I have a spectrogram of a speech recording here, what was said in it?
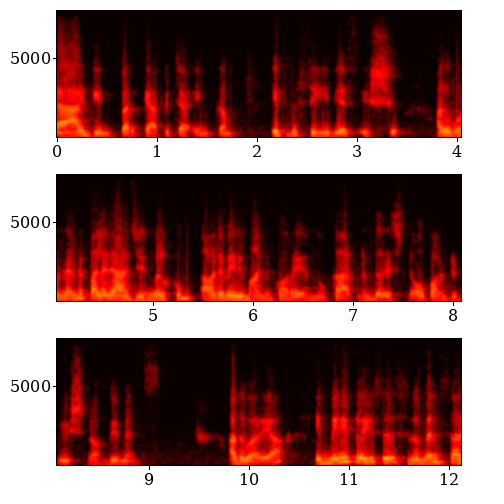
lag in per capita income it is a serious issue അതുകൊണ്ട് തന്നെ പല രാജ്യങ്ങൾക്കും അവരുടെ വരുമാനം കുറയുന്നു. കാരണം there is no contribution of womens അത് പറയാ in many places womens are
